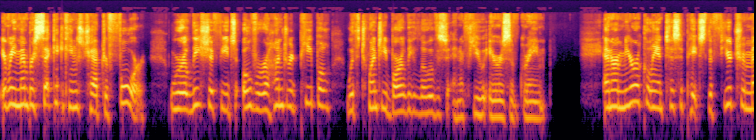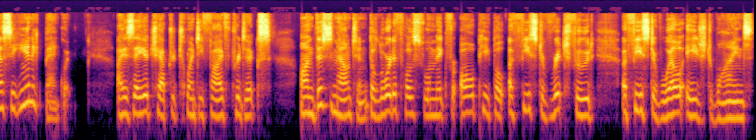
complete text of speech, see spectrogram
It remembers 2 Kings chapter 4, where Elisha feeds over a hundred people with 20 barley loaves and a few ears of grain. And our miracle anticipates the future messianic banquet. Isaiah chapter 25 predicts on this mountain, the Lord of hosts will make for all people a feast of rich food, a feast of well aged wines,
